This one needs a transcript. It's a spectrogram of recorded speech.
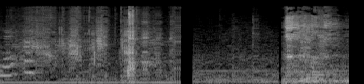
what the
